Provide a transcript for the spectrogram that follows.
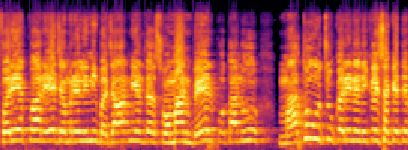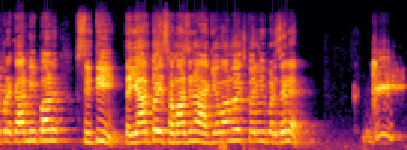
ફરી એકવાર એ જ અમરેલીની બજારની અંદર સ્વમાન ભેર પોતાનું માથું ઊંચું કરીને નીકળી શકે તે પ્રકારની પણ સ્થિતિ તૈયાર તો એ સમાજના આગેવાનો જ કરવી પડશે ને? જી.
